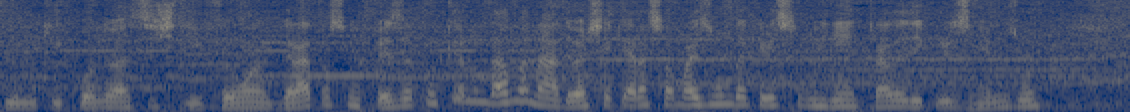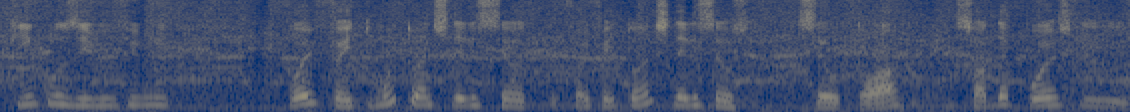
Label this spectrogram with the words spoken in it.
filme que quando eu assisti foi uma grata surpresa porque não dava nada. Eu achei que era só mais um daqueles filmes de entrada de Chris Hemsworth, que inclusive o filme foi feito muito antes dele ser foi feito antes dele ser, ser o Thor. Só depois que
